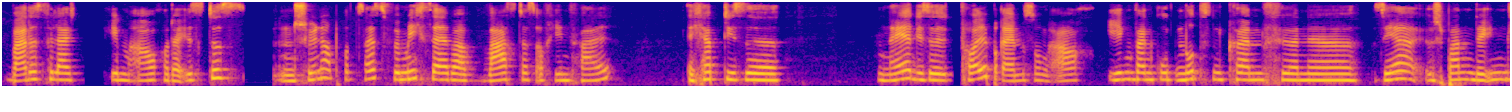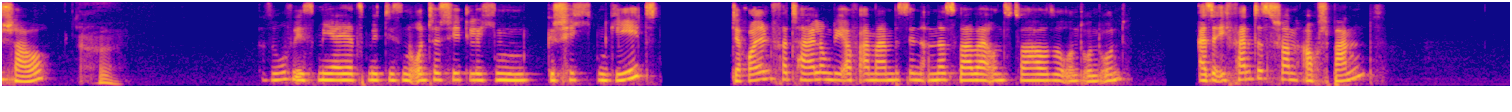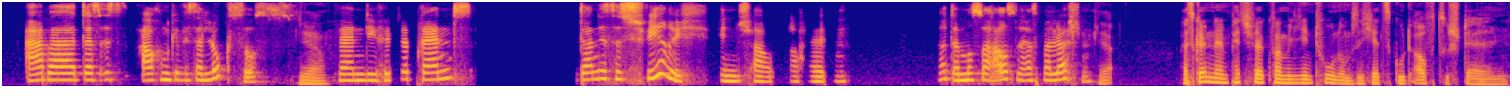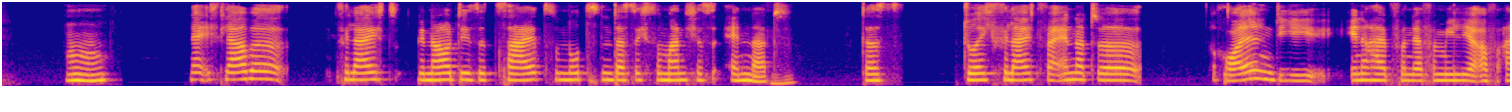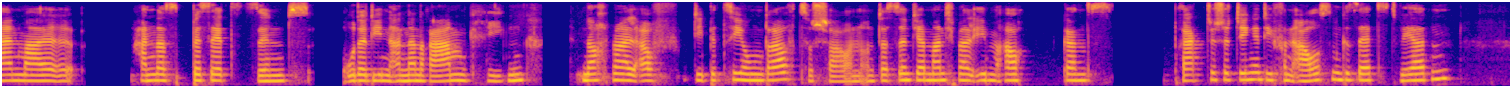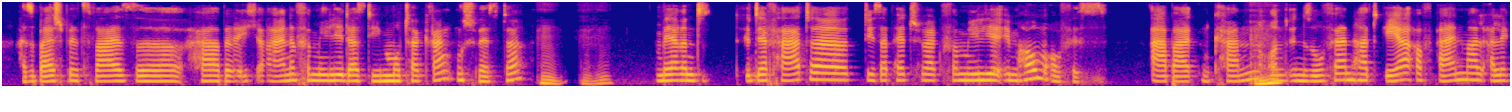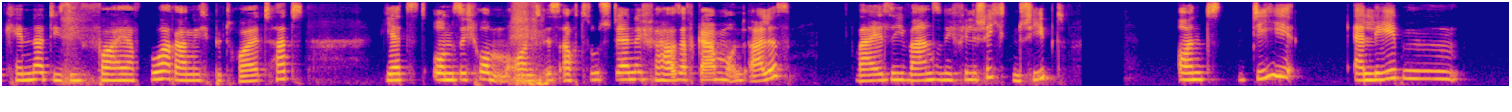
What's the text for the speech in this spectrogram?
war das vielleicht eben auch oder ist es ein schöner Prozess. Für mich selber war es das auf jeden Fall. Ich habe diese naja, diese Vollbremsung auch irgendwann gut nutzen können für eine sehr spannende Innenschau. Aha. So wie es mir jetzt mit diesen unterschiedlichen Geschichten geht. Der Rollenverteilung, die auf einmal ein bisschen anders war bei uns zu Hause und, und, und. Also ich fand es schon auch spannend. Aber das ist auch ein gewisser Luxus. Ja. Wenn die Hütte brennt, dann ist es schwierig, Innenschau zu halten. Ne, dann musst du außen erstmal löschen. Ja. Was können denn Patchwork-Familien tun, um sich jetzt gut aufzustellen? Mhm. Na, ich glaube, vielleicht genau diese Zeit zu nutzen, dass sich so manches ändert. Mhm. Dass durch vielleicht veränderte Rollen, die innerhalb von der Familie auf einmal anders besetzt sind oder die einen anderen Rahmen kriegen, nochmal auf die Beziehungen draufzuschauen. Und das sind ja manchmal eben auch ganz praktische Dinge, die von außen gesetzt werden. Also beispielsweise habe ich eine Familie, das ist die Mutter Krankenschwester, hm, mhm. während der Vater dieser Patchwork-Familie im Homeoffice arbeiten kann. Mhm. Und insofern hat er auf einmal alle Kinder, die sie vorher vorrangig betreut hat, jetzt um sich rum und ist auch zuständig für Hausaufgaben und alles, weil sie wahnsinnig viele Schichten schiebt. Und die erleben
